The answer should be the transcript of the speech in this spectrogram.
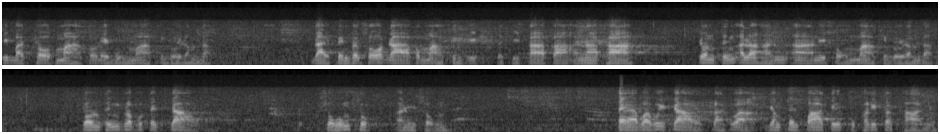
ฏิบัติชอบมากก็ได้บุญมากขึ้นโดยลำดับ ได้เป็นพระโสดาก็มากขึ้นอีกสกิตากาอนาคา จนถึงอรหันต์อานิสงส์มากขึ้นโดยลำดับ จนถึงพระพุทธเจ้า สูงสุดอานิสงส์แต่ว่าพระเจ้าตรัสว่ายังเป็นปาติปุคลิตทานอยู่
